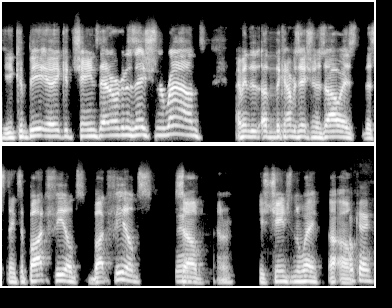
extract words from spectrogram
He could be he could change that organization around. I mean, the, the conversation is always this thing's a but Fields, but Fields. Yeah. So I don't know. He's changing the way. Uh oh. Okay.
